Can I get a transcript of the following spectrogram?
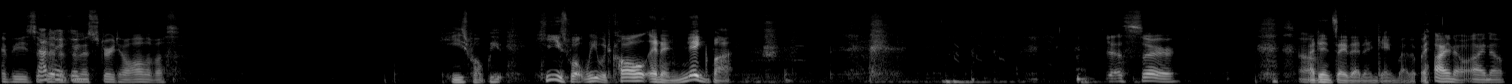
Maybe he's a Thought bit of a mystery to all of us. He's what we he's what we would call an enigma. Yes, sir. I Um, didn't say that in game, by the way. I know, I know.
